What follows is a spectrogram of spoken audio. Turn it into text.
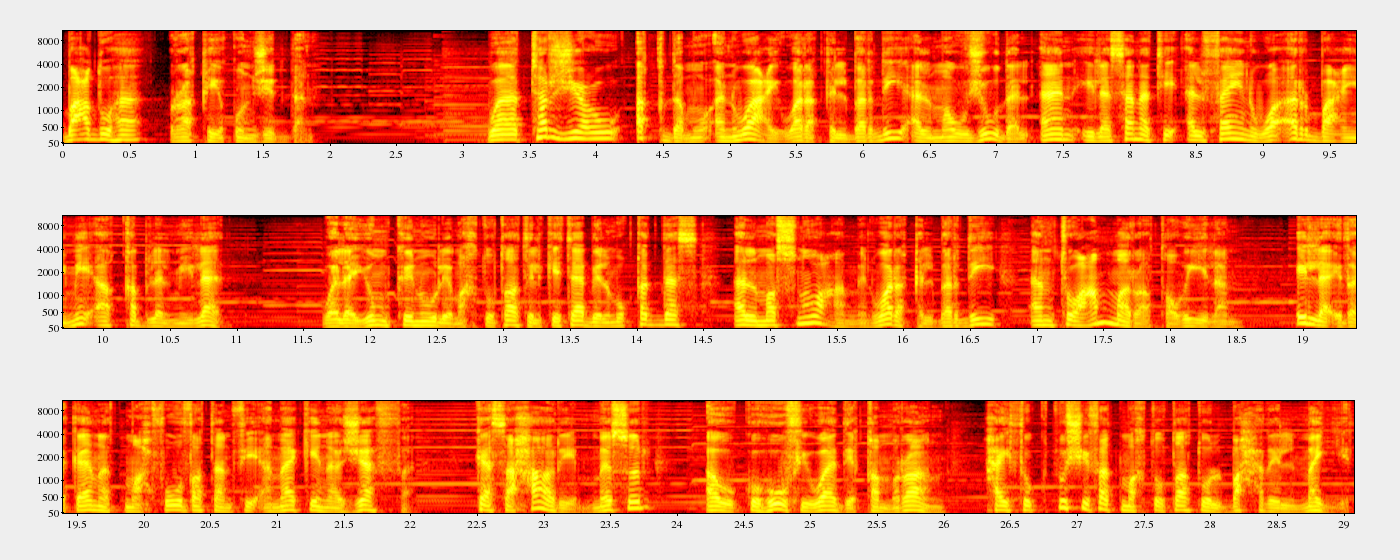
بعضها رقيق جدا. وترجع أقدم أنواع ورق البردي الموجوده الآن إلى سنة 2400 قبل الميلاد. ولا يمكن لمخطوطات الكتاب المقدس المصنوعة من ورق البردي أن تعمر طويلا. إلا إذا كانت محفوظة في أماكن جافه كصحاري مصر أو كهوف وادي قمران حيث اكتشفت مخطوطات البحر الميت.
